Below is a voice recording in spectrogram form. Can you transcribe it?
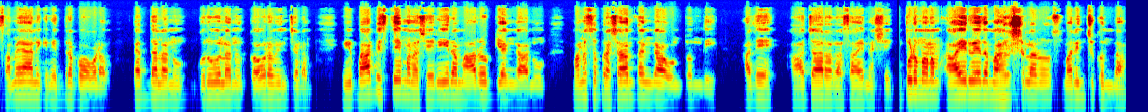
సమయానికి నిద్రపోవడం పెద్దలను గురువులను గౌరవించడం ఇవి పాటిస్తే మన శరీరం ఆరోగ్యంగాను మనసు ప్రశాంతంగా ఉంటుంది. అదే ఆచార రసాయన శక్తి. ఇప్పుడు మనం ఆయుర్వేద మహర్షులను స్మరించుకుందాం.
